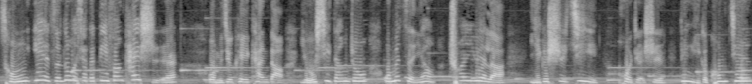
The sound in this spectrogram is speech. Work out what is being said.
从叶子落下的地方开始，我们就可以看到游戏当中我们怎样穿越了一个世纪，或者是另一个空间。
